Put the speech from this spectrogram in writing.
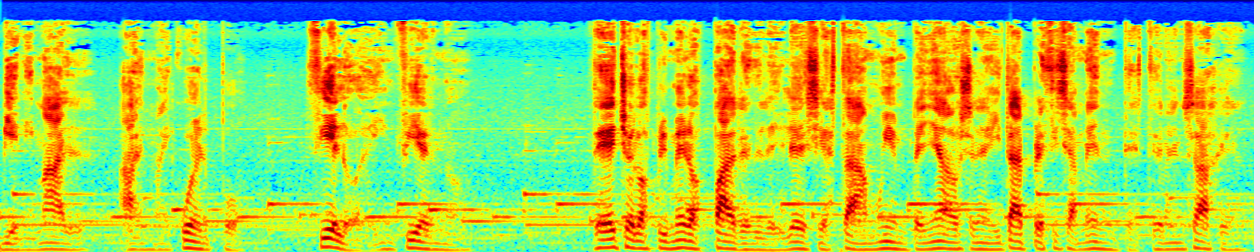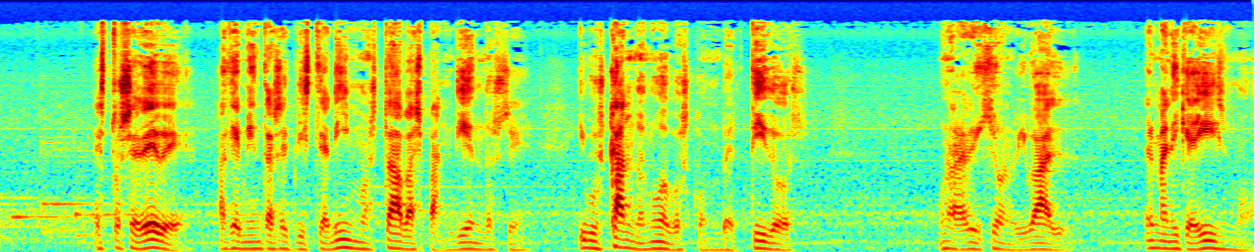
bien y mal, alma y cuerpo, cielo e infierno. De hecho, los primeros padres de la Iglesia estaban muy empeñados en evitar precisamente este mensaje. Esto se debe a que mientras el cristianismo estaba expandiéndose, y buscando nuevos convertidos. Una religión rival, el maniqueísmo,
